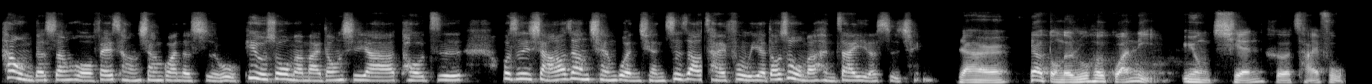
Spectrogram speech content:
和我们的生活非常相关的事物。譬如说，我们买东西啊、投资，或是想要让钱滚钱、制造财富，也都是我们很在意的事情。然而，要懂得如何管理、运用钱和财富，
